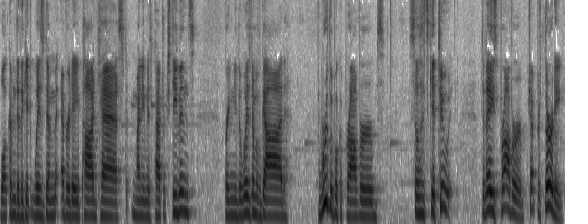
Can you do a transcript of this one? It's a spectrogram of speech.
Welcome to the Get Wisdom Everyday podcast. My name is Patrick Stevens, bringing you the wisdom of God through the book of Proverbs. So let's get to it. Today's proverb, chapter 30,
